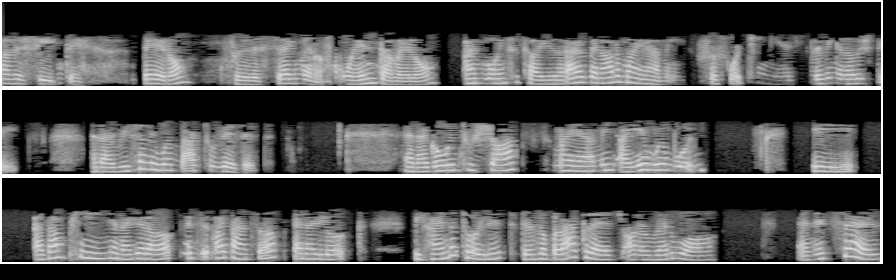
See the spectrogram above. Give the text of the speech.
a decirte, pero for this segment of Cuéntamelo, I'm going to tell you that I've been out of Miami for 14 years, living in other states, and I recently went back to visit. And I go into shops, Miami, I in Wynwood, as I'm peeing and I get up and zip my pants up and I look behind the toilet, there's a black ledge on a red wall, and it says,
